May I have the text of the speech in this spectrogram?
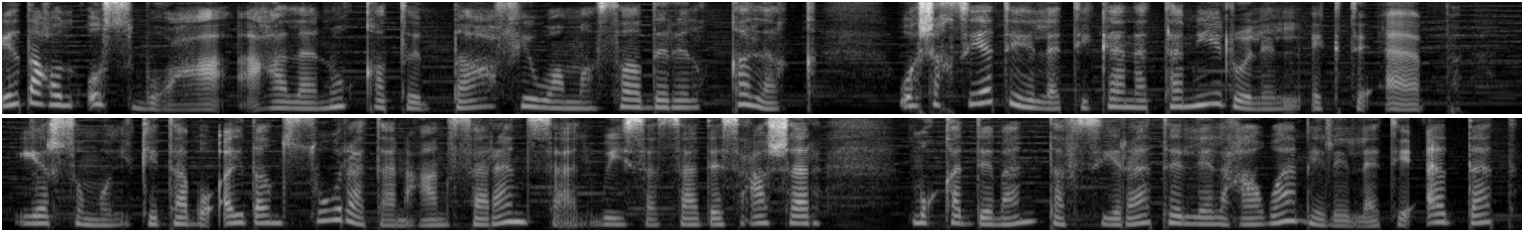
يضع الاصبع على نقط الضعف ومصادر القلق وشخصيته التي كانت تميل للاكتئاب. يرسم الكتاب أيضا صورة عن فرنسا لويس السادس عشر مقدما تفسيرات للعوامل التي أدت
